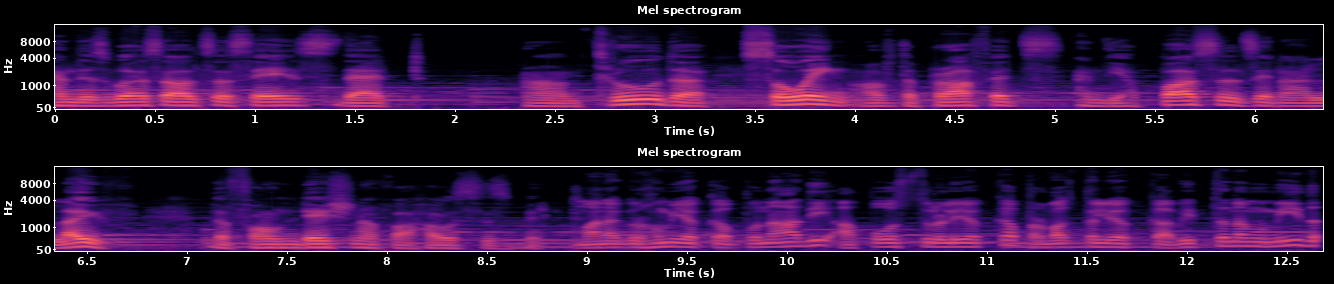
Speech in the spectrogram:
And this verse also says that um, through the sowing of the prophets and the apostles in our life, the foundation of our house is built. మన గృహం యొక్క పునాది అపోస్తుల యొక్క ప్రవక్తల యొక్క విత్తనము మీద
